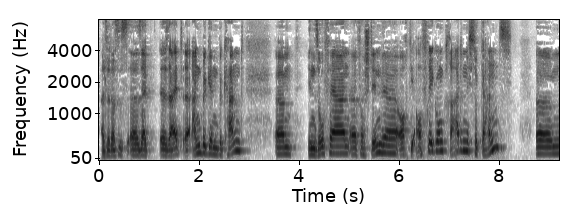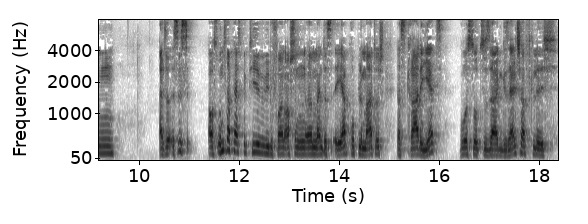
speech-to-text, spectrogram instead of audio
Also das ist äh, seit, äh, seit äh, Anbeginn bekannt. Ähm, insofern äh, verstehen wir auch die Aufregung gerade nicht so ganz. Ähm, also es ist aus unserer Perspektive, wie du vorhin auch schon äh, meintest, eher problematisch, dass gerade jetzt, wo es sozusagen gesellschaftlich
